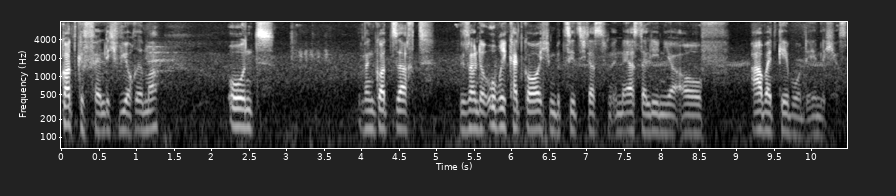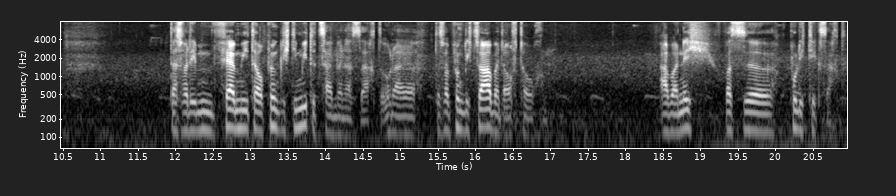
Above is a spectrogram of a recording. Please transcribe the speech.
gottgefällig, wie auch immer. Und wenn Gott sagt, wir sollen der Obrigkeit gehorchen, bezieht sich das in erster Linie auf Arbeitgeber und ähnliches. Dass wir dem Vermieter auch pünktlich die Miete zahlen, wenn er es sagt. Oder dass wir pünktlich zur Arbeit auftauchen. Aber nicht, was äh, Politik sagt.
